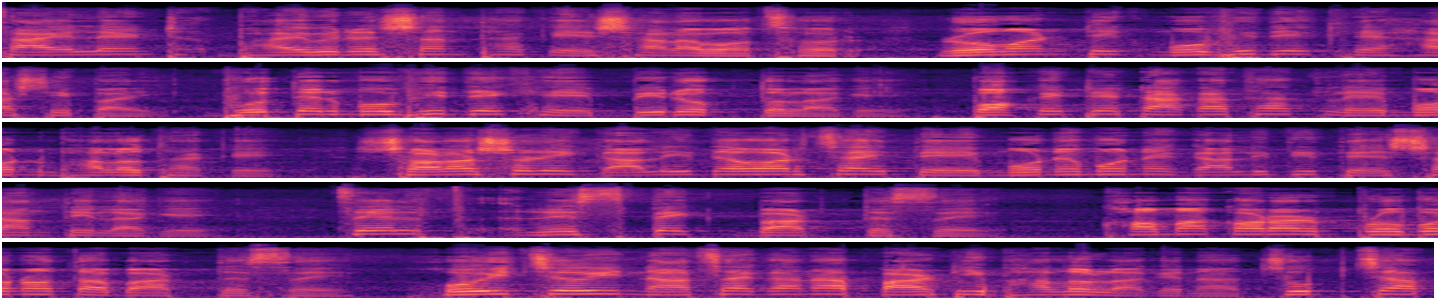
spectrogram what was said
সাইলেন্ট ভাইব্রেশন থাকে সারা বছর। রোমান্টিক মুভি দেখলে হাসি পাই। ভূতের মুভি দেখে বিরক্ত লাগে। পকেটে টাকা থাকলে মন ভালো থাকে। সরাসরি গালি দেওয়ার চাইতে মনে মনে গালি দিতে শান্তি লাগে। সেলফ রেসপেক্ট বাড়তেছে। ক্ষমা করার প্রবণতা বাড়তেছে। হইচই, নাচাগানা, পার্টি ভালো লাগে না। চুপচাপ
